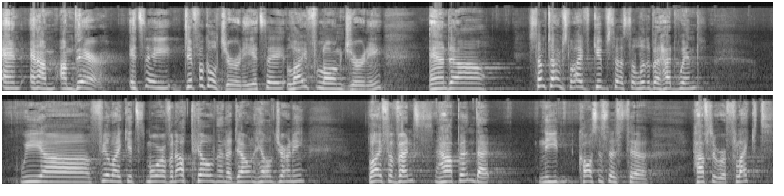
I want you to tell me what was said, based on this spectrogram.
and, and I'm, I'm there. It's a difficult journey, it's a lifelong journey. And uh, sometimes life gives us a little bit of headwind. We uh, feel like it's more of an uphill than a downhill journey. Life events happen that need causes us to have to reflect.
